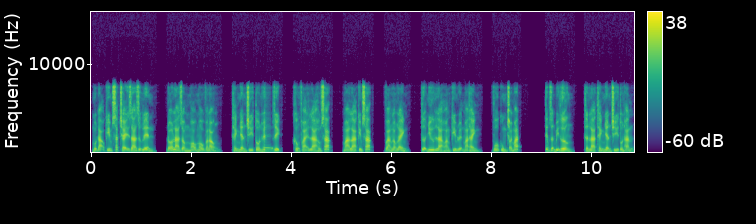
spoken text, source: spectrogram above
một đạo kim sắc chảy ra dựng lên, đó là dòng máu màu vàng nóng, thánh nhân trí tôn huyết dịch, không phải là hồng sắc, mà là kim sắc, vàng lóng lánh, tựa như là hoàng kim luyện mà thành, vô cùng chói mắt. Tiếp dẫn bị thương, thân là thánh nhân trí tôn hắn,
